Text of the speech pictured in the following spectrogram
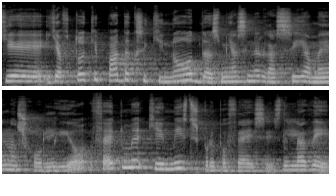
και γι' αυτό και πάντα ξεκινώντας μια συνεργασία με ένα σχολείο, θέτουμε και εμείς τις προποθέσει. Δηλαδή,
